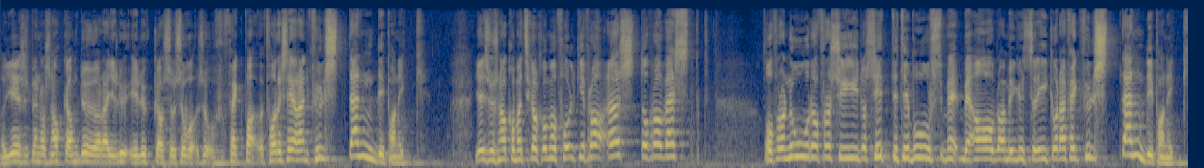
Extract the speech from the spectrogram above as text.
Når Jesus begynner å snakke om døra i Lukas, så, så, så fikk fariseeren fullstendig panikk. Jesus snakker om at det skal komme folk fra øst og fra vest, og fra nord og fra syd, og sitte til bords med, med Abraham i Guds rike, og de fikk fullstendig panikk.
